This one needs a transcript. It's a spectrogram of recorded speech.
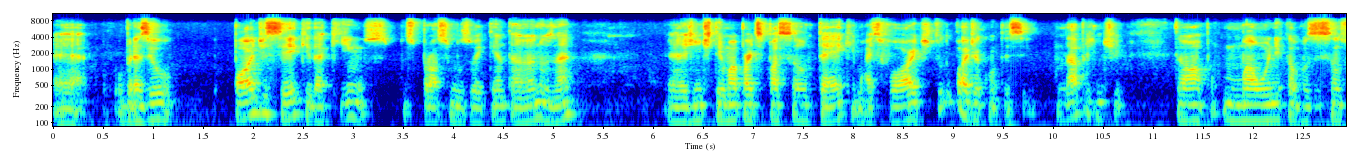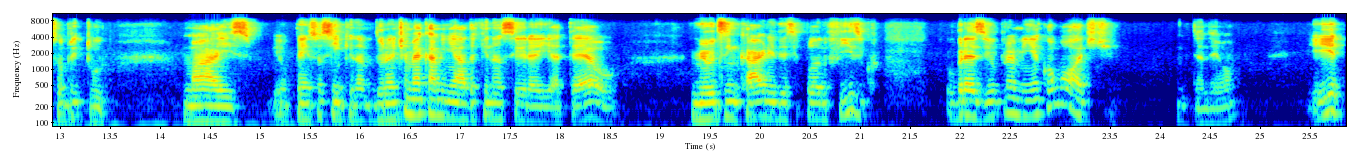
é, o Brasil pode ser que daqui uns, nos próximos 80 anos, né, é, a gente tenha uma participação tech mais forte, tudo pode acontecer, não dá para a gente ter uma, uma única posição sobre tudo, mas eu penso assim, que na, durante a minha caminhada financeira aí até o, meu desencarne desse plano físico, o Brasil para mim é commodity, entendeu? E,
